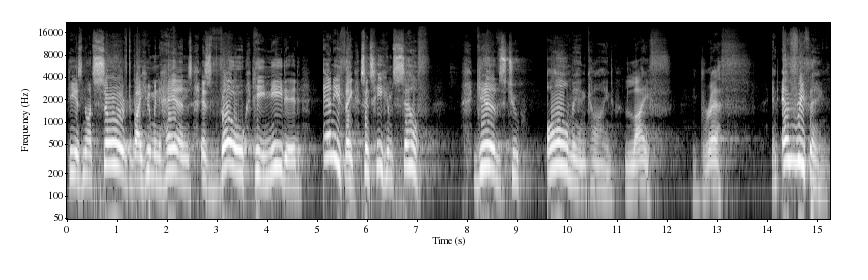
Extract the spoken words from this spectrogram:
He is not served by human hands as though he needed anything, since he himself gives to all mankind life, breath, and everything.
